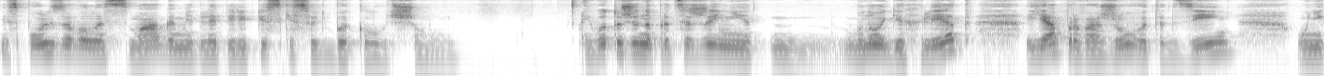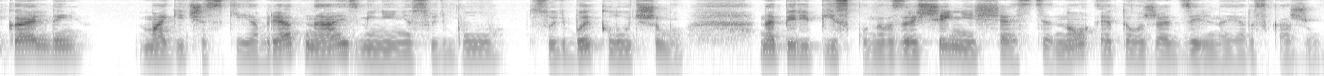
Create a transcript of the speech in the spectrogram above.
использовалась магами для переписки судьбы к лучшему. И вот уже на протяжении многих лет я провожу в этот день уникальный магический обряд на изменение судьбу, судьбы к лучшему, на переписку, на возвращение счастья. Но это уже отдельно я расскажу.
